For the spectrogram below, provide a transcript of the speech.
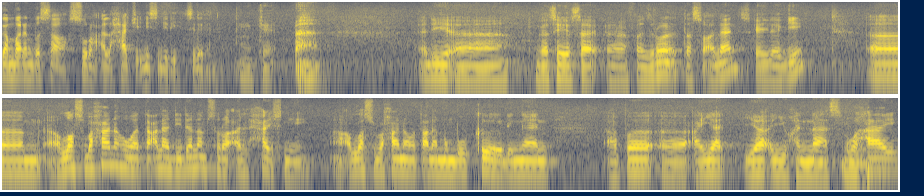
gambaran besar surah al-hajj ini sendiri silakan Okey. Jadi uh, terima kasih Ustaz uh, Fazrul atas soalan sekali lagi. Um, Allah Subhanahu Wa Taala di dalam surah Al-Hajj ni uh, Allah Subhanahu Wa Taala membuka dengan apa uh, ayat ya ayyuhan nas hmm. wahai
